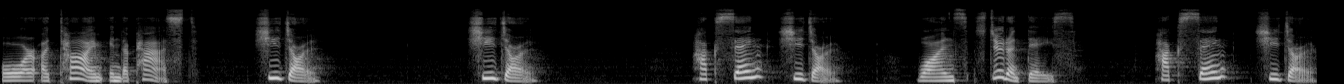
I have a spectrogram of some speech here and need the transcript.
or a time in the past. 시절, 시절. 학생 시절. one's student days. 학생 시절.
